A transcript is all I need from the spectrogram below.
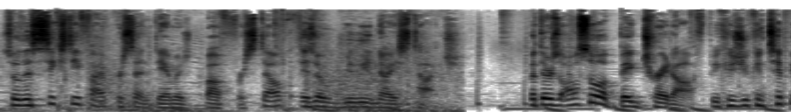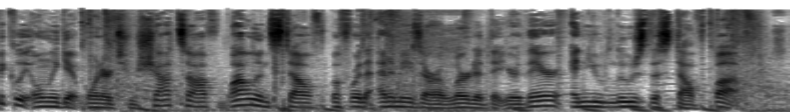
So the 65% damage buff for stealth is a really nice touch. But there's also a big trade-off because you can typically only get one or two shots off while in stealth before the enemies are alerted that you're there and you lose the stealth buff.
